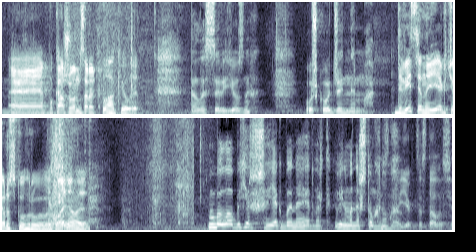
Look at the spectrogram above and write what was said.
е, покажу вам зараз факели. Але серйозних ушкоджень нема. Дивіться на її актерську гру, ви поняли? Було б гірше, якби не Едвард. Він мене Не штовхнув. знаю, як це сталося.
